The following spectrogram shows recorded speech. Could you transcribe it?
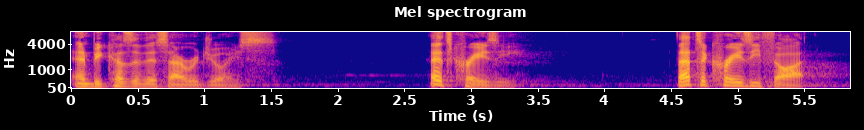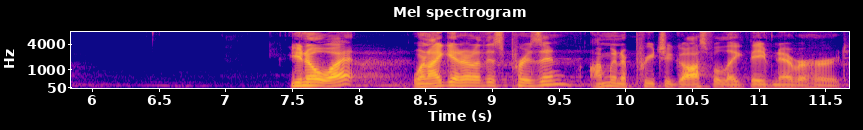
And because of this, I rejoice. That's crazy. That's a crazy thought. You know what? When I get out of this prison, I'm going to preach a gospel like they've never heard.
